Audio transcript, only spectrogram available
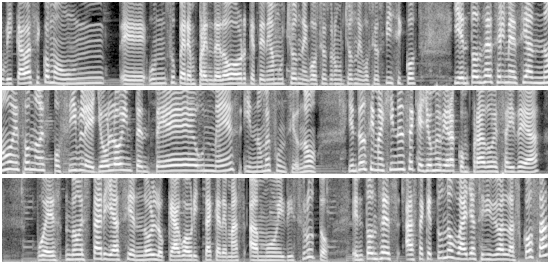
ubicaba así como un, eh, un súper emprendedor que tenía muchos negocios, pero muchos negocios físicos. Y entonces él me decía, no, eso no es posible, yo lo intenté un mes y no me funcionó. Y entonces imagínense que yo me hubiera comprado esa idea, pues no estaría haciendo lo que hago ahorita, que además amo y disfruto. Entonces, hasta que tú no vayas y vivas las cosas,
